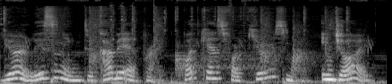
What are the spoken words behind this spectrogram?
You're listening to KBR Pride, podcast for curious mind. Enjoy!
